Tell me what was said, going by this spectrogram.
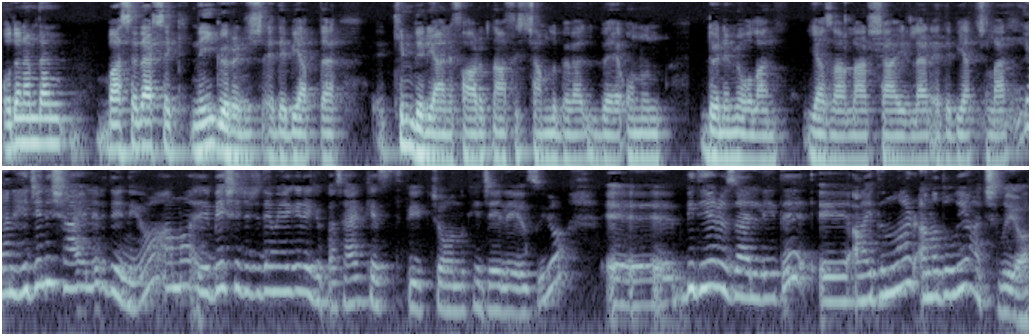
o dönemden bahsedersek neyi görürüz edebiyatta? Kimdir yani Faruk Nafiz Çamlıbel ve onun dönemi olan yazarlar, şairler, edebiyatçılar. Yani hecenin şairleri deniyor ama e, beş hececi demeye gerek yok. Aslında herkes büyük çoğunluk heceyle yazıyor. E, bir diğer özelliği de e, aydınlar Anadolu'ya açılıyor.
